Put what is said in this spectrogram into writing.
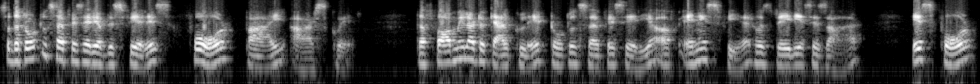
So the total surface area of the sphere is 4 pi r square. The formula to calculate total surface area of any sphere whose radius is r is 4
